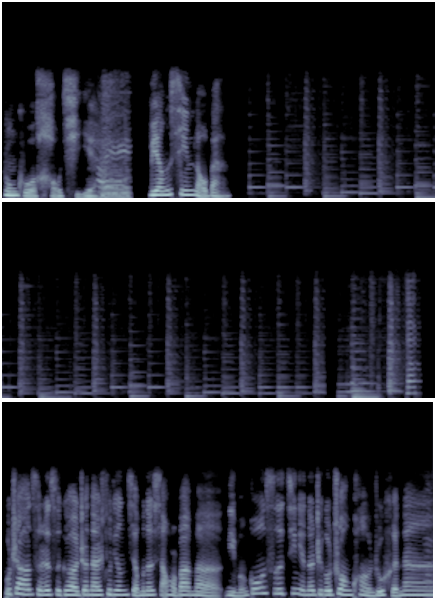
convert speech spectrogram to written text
中国好企业，良心老板。不知道此时此刻正在收听节目的小伙伴们，你们公司今年的这个状况如何呢？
